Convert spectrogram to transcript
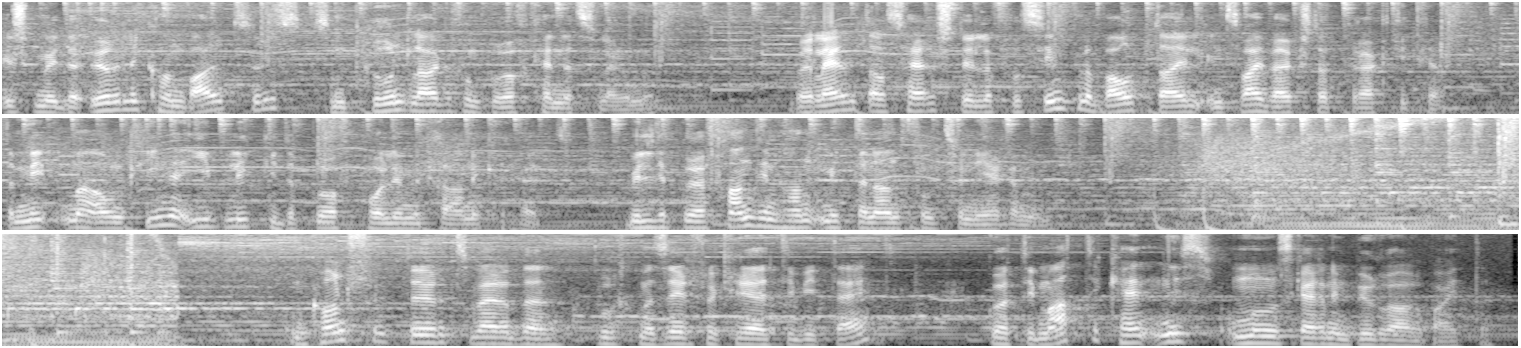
ist man der Oerlikon Walzers, um die Grundlagen des Berufs kennenzulernen. Man lernt das Herstellen von simplen Bauteilen in zwei Werkstattpraktika, damit man auch einen kleinen Einblick in den Beruf Polymechaniker hat, weil die Berufe Hand in Hand miteinander funktionieren müssen. Um Konstrukteur zu werden, braucht man sehr viel Kreativität, gute Mathekenntnis und man muss gerne im Büro arbeiten.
